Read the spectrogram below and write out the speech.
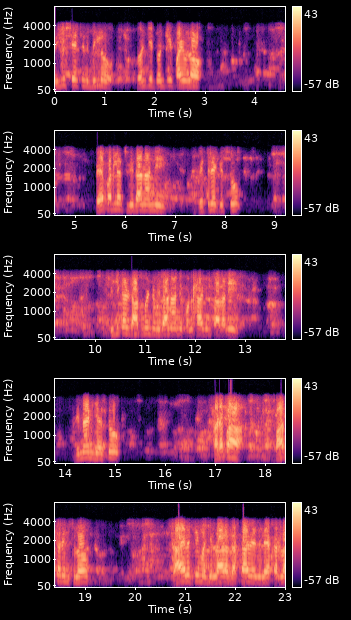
రిజిస్ట్రేషన్ బిల్లు ట్వంటీ ట్వంటీ ఫైవ్లో పేపర్లెస్ విధానాన్ని వ్యతిరేకిస్తూ ఫిజికల్ డాక్యుమెంట్ విధానాన్ని కొనసాగించాలని డిమాండ్ చేస్తూ కడప పాతరిన్స్లో రాయలసీమ జిల్లాల దస్తావేజు లేఖర్ల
